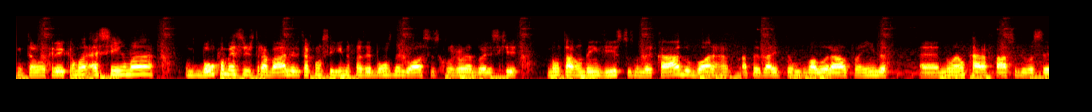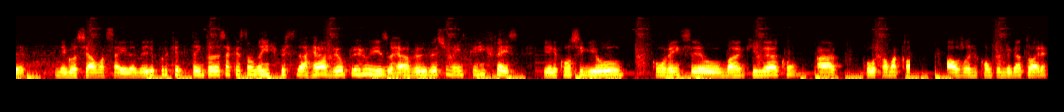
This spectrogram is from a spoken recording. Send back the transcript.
então eu creio que é, uma, é sim uma, um bom começo de trabalho, ele está conseguindo fazer bons negócios com jogadores que não estavam bem vistos no mercado. O Borja, apesar de ter um valor alto ainda, é, não é um cara fácil de você negociar uma saída dele, porque tem toda essa questão da gente precisar reaver o prejuízo, reaver o investimento que a gente fez. E ele conseguiu convencer o Barranquilha a colocar uma cláusula de compra obrigatória,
